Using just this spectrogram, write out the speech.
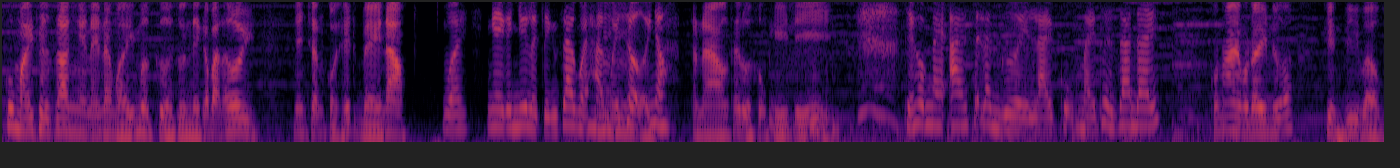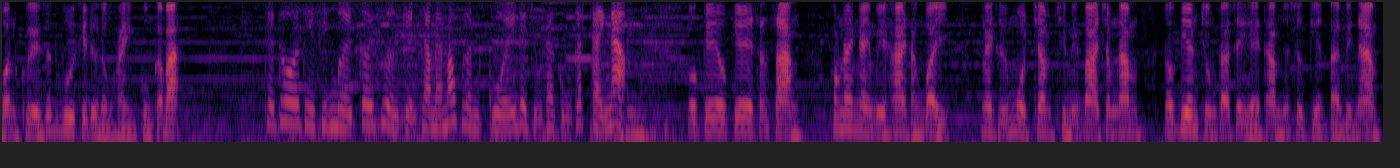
Cô máy thời gian ngày này năm ấy mở cửa rồi này các bạn ơi nhanh chân khỏi hết vé nào Uầy, nghe cái như là tính ra ngoài hàng ngoài chợ ấy nhở? Nào nào, thay đổi không khí tí. Thế hôm nay ai sẽ là người lái cỗ máy thời gian đây? Còn ai vào đây nữa? Hiển Vi và Vân Khuê rất vui khi được đồng hành cùng các bạn. Thế thôi thì xin mời cơ trưởng kiểm tra máy móc lần cuối để chúng ta cùng cất cánh nào. Ok ok, sẵn sàng. Hôm nay ngày 12 tháng 7, ngày thứ 193 trong năm Đầu tiên chúng ta sẽ ghé thăm những sự kiện tại Việt Nam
